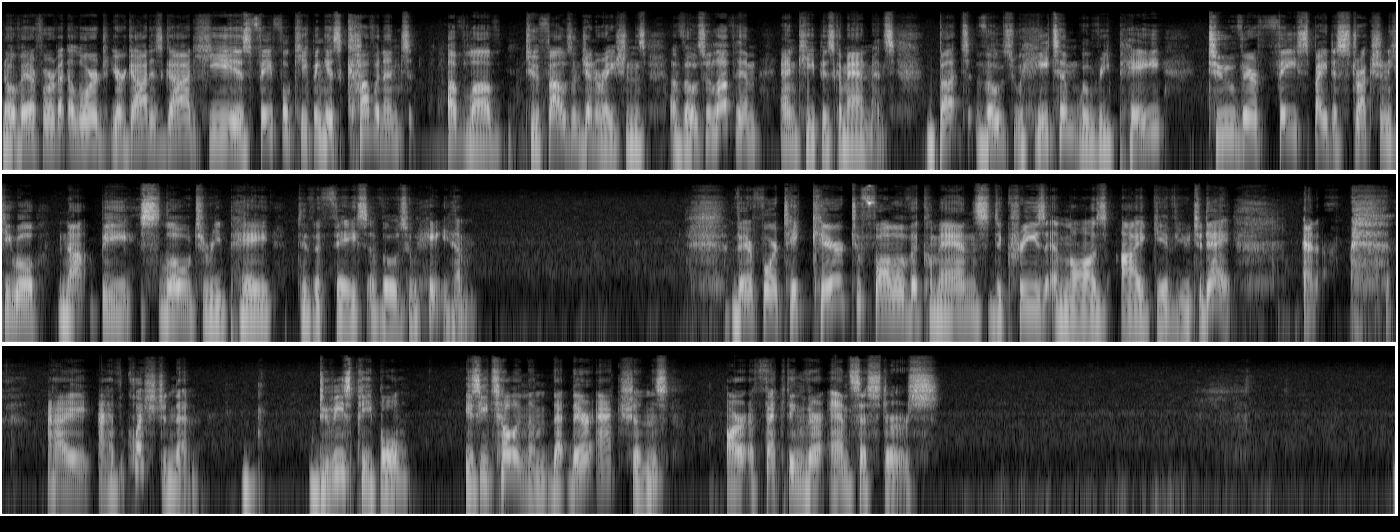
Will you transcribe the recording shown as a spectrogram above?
Know therefore that the Lord your God is God. He is faithful, keeping his covenant of love to a thousand generations of those who love him and keep his commandments. But those who hate him will repay to their face by destruction. He will not be slow to repay to the face of those who hate him. Therefore, take care to follow the commands, decrees, and laws I give you today. And I, I have a question then. Do these people is he telling them that their actions are affecting their ancestors?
